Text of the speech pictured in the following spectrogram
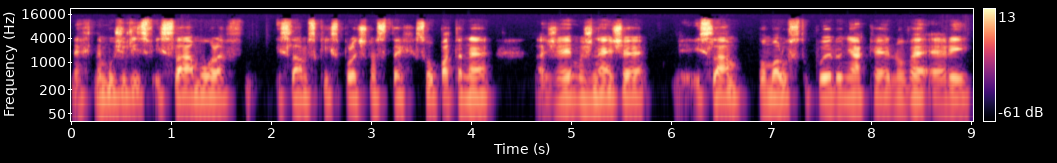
nech, nemůžu říct v islámu, ale v islámských společnostech jsou patrné a že je možné, že islám pomalu vstupuje do nějaké nové éry,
